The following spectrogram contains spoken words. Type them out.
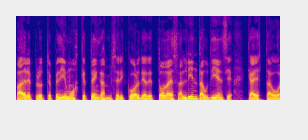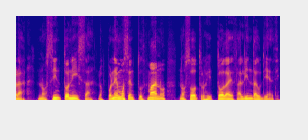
Padre, pero te pedimos que tengas misericordia de toda esa linda audiencia que a esta hora nos sintoniza. Los ponemos en tus manos, nosotros y toda esa linda audiencia.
